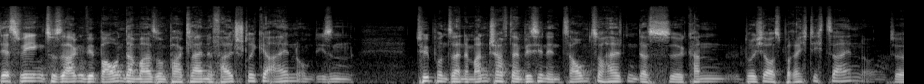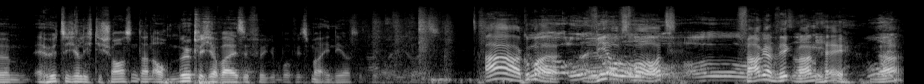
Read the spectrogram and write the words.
deswegen zu sagen, wir bauen da mal so ein paar kleine Fallstricke ein, um diesen Typ und seine Mannschaft ein bisschen in den Zaum zu halten, das äh, kann durchaus berechtigt sein und ähm, erhöht sicherlich die Chancen dann auch möglicherweise für Jumbo Visma Ineos. Ah, guck mal, oh, oh, wie aufs Wort. Oh, Fabian Wegmann, hey, moin. Na,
